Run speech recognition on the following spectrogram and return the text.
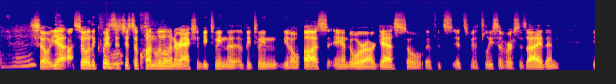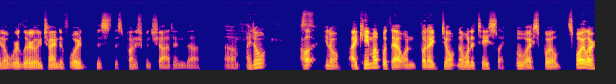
Mm-hmm. So yeah, uh, so the quiz is just a fun little interaction between the between you know us and or our guests. So if it's it's if it's Lisa versus I, then you know we're literally trying to avoid this this punishment shot. And uh, um, I don't, I'll, you know, I came up with that one, but I don't know what it tastes like. Ooh, I spoiled spoiler.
